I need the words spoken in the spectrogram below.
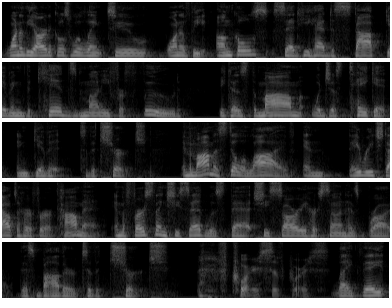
One of the articles we'll link to, one of the uncles said he had to stop giving the kids money for food because the mom would just take it and give it to the church. And the mom is still alive, and they reached out to her for a comment. And the first thing she said was that she's sorry her son has brought this bother to the church. Of course, of course. Like, they,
